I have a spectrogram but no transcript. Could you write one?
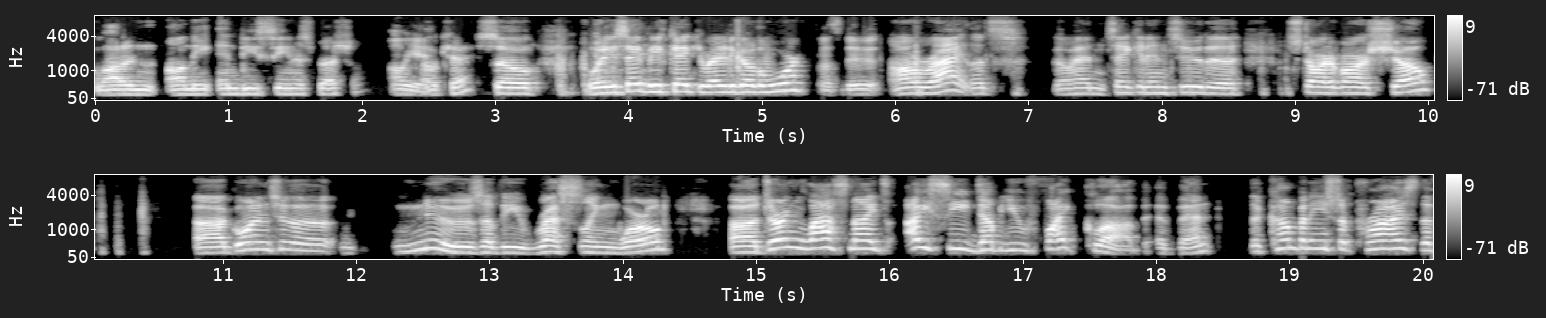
A lot in, on the indie scene, especially. Oh yeah, Okay, so what do you say, Beefcake? You ready to go to the war? let's do it. All right, let's go ahead and take it into the start of our show. Uh, going into the news of the wrestling world. Uh, during last night's ICW Fight Club event, the company surprised the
